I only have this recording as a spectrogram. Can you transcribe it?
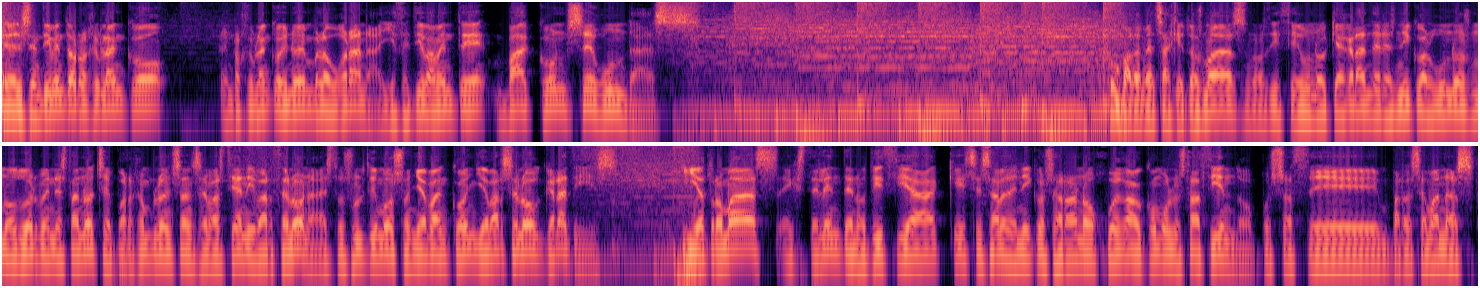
El sentimiento rojiblanco, en rojiblanco y no en blaugrana, y efectivamente va con segundas. Un par de mensajitos más. Nos dice uno que a grande eres Nico. Algunos no duermen esta noche, por ejemplo en San Sebastián y Barcelona. Estos últimos soñaban con llevárselo gratis. Y otro más. Excelente noticia. ¿Qué se sabe de Nico Serrano? ¿Juega o cómo lo está haciendo? Pues hace un par de semanas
